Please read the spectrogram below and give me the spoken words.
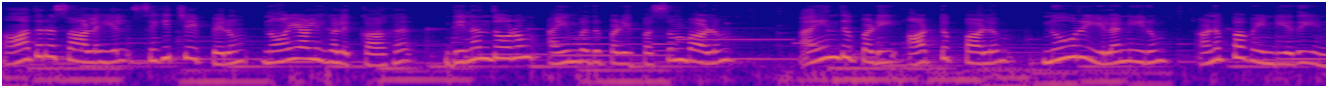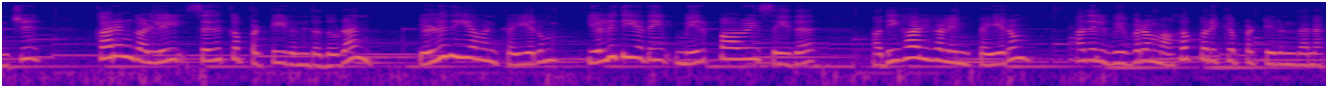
ஆதரசாலையில் சிகிச்சை பெறும் நோயாளிகளுக்காக தினந்தோறும் ஐம்பது படி பசும்பாலும் ஐந்து படி ஆட்டுப்பாலும் நூறு இளநீரும் அனுப்ப வேண்டியது என்று கருங்கல்லில் செதுக்கப்பட்டிருந்ததுடன் எழுதியவன் பெயரும் எழுதியதை மேற்பார்வை செய்த அதிகாரிகளின் பெயரும் அதில் விவரமாக பொறிக்கப்பட்டிருந்தன.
